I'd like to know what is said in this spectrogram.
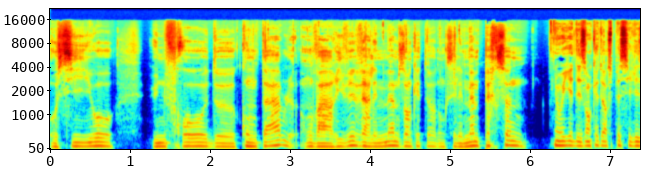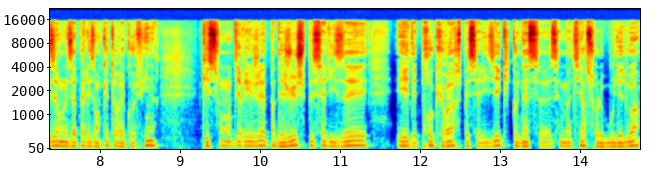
au CEO, une fraude comptable, on va arriver vers les mêmes enquêteurs. Donc, c'est les mêmes personnes. Oui, il y a des enquêteurs spécialisés, on les appelle les enquêteurs ECOFIN qui sont dirigés par des juges spécialisés et des procureurs spécialisés qui connaissent euh, ces matières sur le bout des doigts.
